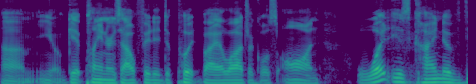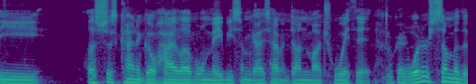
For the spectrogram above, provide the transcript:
um, you know, get planters outfitted to put biologicals on. What is kind of the Let's just kind of go high level. Maybe some guys haven't done much with it. Okay. What are some of the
